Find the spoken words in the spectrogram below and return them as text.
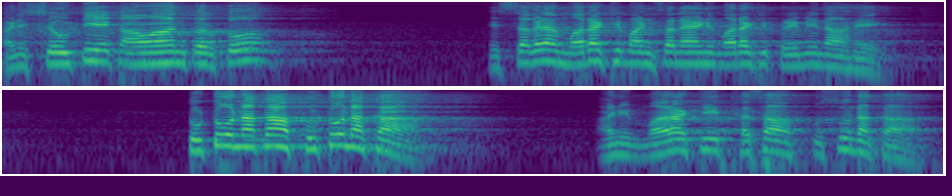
आणि शेवटी एक आवाहन करतो हे सगळ्या मराठी माणसांना आणि मराठी प्रेमींना आहे. तुटू नका फुटू नका आणि मराठी ठसा पुसू नका.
